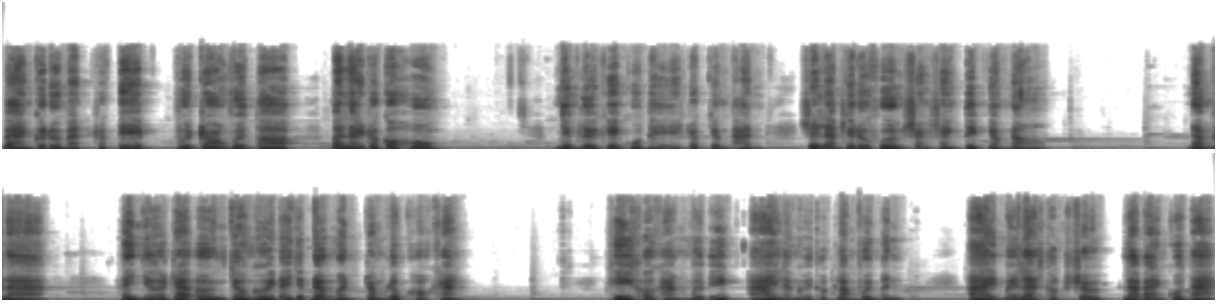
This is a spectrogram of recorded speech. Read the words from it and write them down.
bạn có đôi mắt rất đẹp, vừa tròn vừa to, mà lại rất có hồn. Những lời khen cụ thể rất chân thành sẽ làm cho đối phương sẵn sàng tiếp nhận nó. Năm là hãy nhớ trả ơn cho người đã giúp đỡ mình trong lúc khó khăn. Khi khó khăn mới biết ai là người thật lòng với mình, ai mới là thật sự là bạn của ta.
